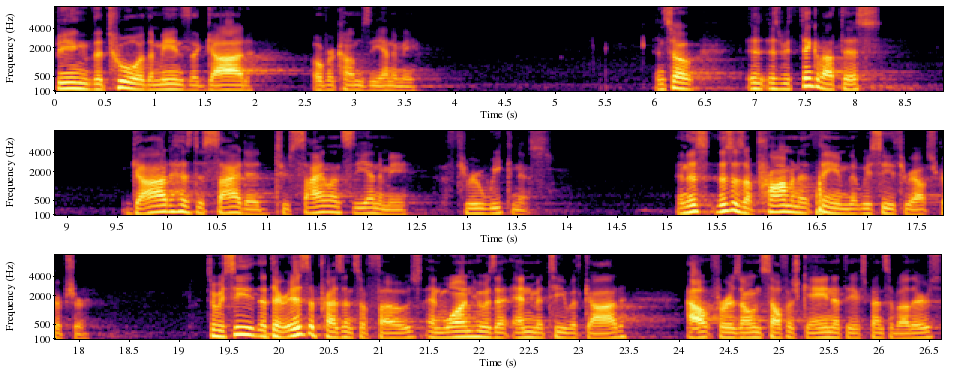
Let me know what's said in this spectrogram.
being the tool or the means that God overcomes the enemy. And so, as we think about this, God has decided to silence the enemy through weakness. And this, this is a prominent theme that we see throughout Scripture. So we see that there is the presence of foes and one who is at enmity with God, out for his own selfish gain at the expense of others.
